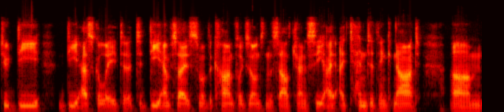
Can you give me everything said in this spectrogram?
to de escalate, to, to de emphasize some of the conflict zones in the South China Sea. I, I tend to think not um,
